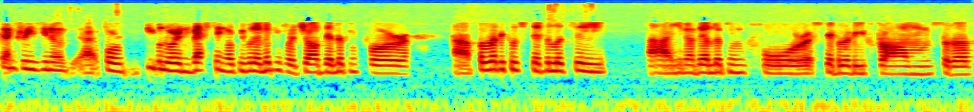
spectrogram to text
countries, you know, uh, for people who are investing or people who are looking for a job, they're looking for uh, political stability. Uh, you know, they're looking for stability from sort of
